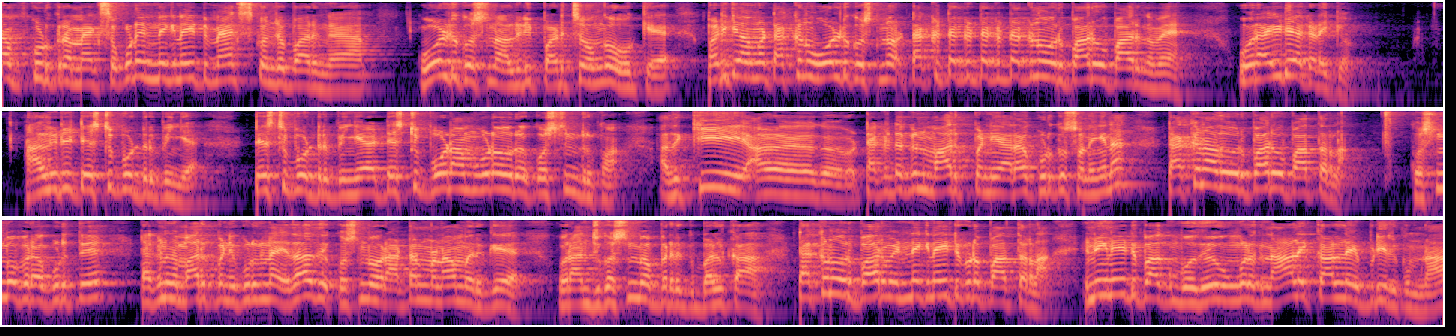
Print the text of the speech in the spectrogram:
டஃப் கொடுக்குற மேக்ஸை கூட இன்றைக்கி நைட்டு மேக்ஸ் கொஞ்சம் பாருங்கள் ஓல்டு கொஸ்டின் ஆல்ரெடி படித்தவங்க ஓகே படிக்காதவங்க டக்குன்னு ஓல்டு கொஸ்டின் டக்கு டக்கு டக்கு டக்குன்னு ஒரு பார்வை பாருங்கவே ஒரு ஐடியா கிடைக்கும். ஆல்ரெடி டெஸ்ட் போட்டிருப்பீங்க. டெஸ்ட் போட்டிருப்பீங்க. டெஸ்ட் போடாமல் கூட ஒரு கொஸ்டின் இருக்கும். அது கீ டக்கு டக்குன்னு மார்க் பண்ணி யாராவது கொடுக்க சொன்னீங்கன்னா டக்குன்னு அதை ஒரு பார்வை பார்த்துடலாம். கொஸ்டின் பேப்பரை கொடுத்து டக்குனு மார்க் பண்ணி கொடுங்கன்னா ஏதாவது கொஸ்டின் பேப்பர் அட்டன் பண்ணாமல் இருக்குது ஒரு அஞ்சு கொஸ்டின் பேப்பர் இருக்குது பல்கா டக்குன்னு ஒரு பார்வை இன்றைக்கி நைட்டு கூட பார்த்துடலாம் இன்றைக்கி நைட்டு பார்க்கும்போது உங்களுக்கு நாளைக்கு காலையில் எப்படி இருக்கும்னா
